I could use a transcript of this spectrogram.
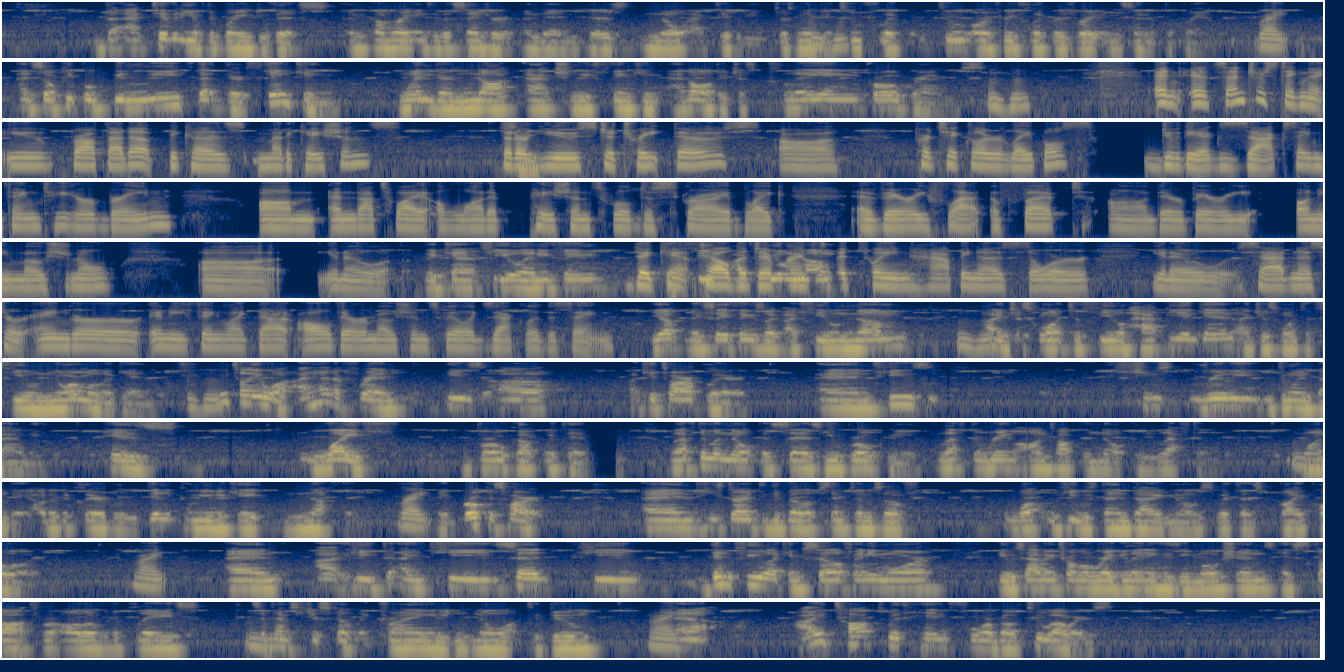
the activity of the brain do this and come right into the center and then there's no activity just maybe Mhm. two flick two or three flickers right in the center of the brain Right. and so people believe that they're thinking when they're not actually thinking at all. They're just playing programs. Mhm. And it's interesting that you brought that up because medications that are used to treat those uh, particular labels do the exact same thing to your brain. Um, and that's why a lot of patients will describe like a very flat effect. Uh, they're very unemotional. uh you know They can't feel anything. they They can't feel, tell the feel difference between happiness or you know sadness or anger or anything like that all their emotions feel exactly the same Yep, they say things like, I feel numb. hmm I just want to feel happy again. I just want to feel normal again. hmm Let me tell you what, I had a friend, he's uh, a guitar player, and he's he was really doing badly. His wife broke up with him, left him a note that says, You broke me, left the ring on top of the note, and left him one hmm day out of the clear blue. Didn't communicate, nothing. right It broke his heart. And he started to develop symptoms of what he was then diagnosed with as bipolar. right And I, he, I, he said he didn't feel like himself anymore. He was having trouble regulating his emotions. His thoughts were all over the place. Hmm Sometimes he just felt like crying and he didn't know what to do. right And I, I talked with him for about two hours.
